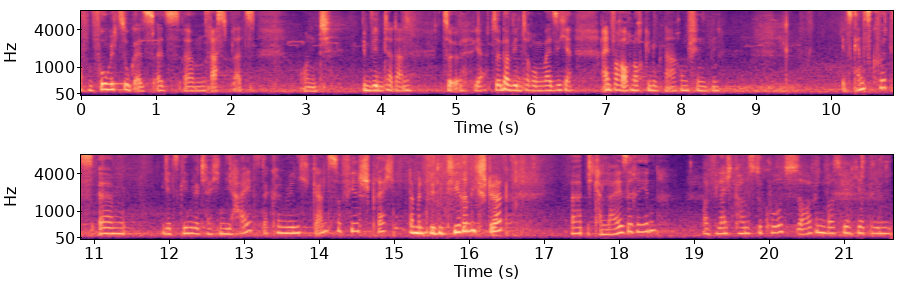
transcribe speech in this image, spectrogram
auf dem Vogelzug als, als ähm, Rastplatz und im Winter dann zur, ja, zur Überwinterung, weil sie hier einfach auch noch genug Nahrung finden. Jetzt ganz kurz, ähm, jetzt gehen wir gleich in die Heiz, da können wir nicht ganz so viel sprechen, damit wir die Tiere nicht stören. Äh, ich kann leise reden. Aber vielleicht kannst du kurz sagen, was wir hier drin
